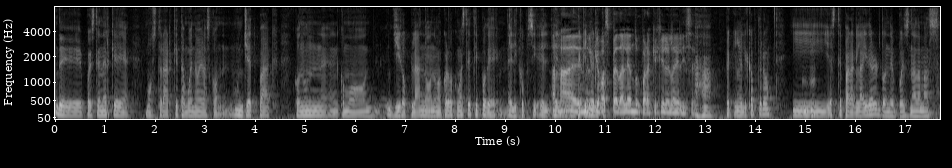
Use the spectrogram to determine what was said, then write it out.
de pues tener que mostrar qué tan bueno eras con un jetpack, con un eh, como giroplano, no me acuerdo, como este tipo de helicóptero. El, Ajá, en el que vas pedaleando para que gire la hélice. Ajá, pequeño helicóptero. Y este paraglider, donde pues nada más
